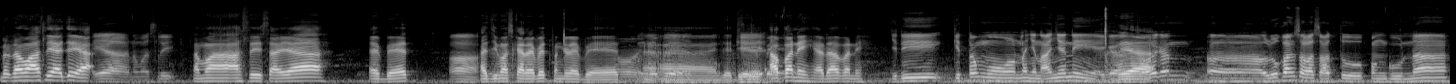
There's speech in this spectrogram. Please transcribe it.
nama asli aja ya. Iya, nama asli. Nama asli saya Ebet. Ah. Haji Maskar Ebet panggil Ebet. Oh, Nah, Ebet. Jadi Oke. apa nih? Ada apa nih? Jadi kita mau nanya-nanya nih, ya kan? Iya. Soalnya kan eh, lu kan salah satu pengguna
